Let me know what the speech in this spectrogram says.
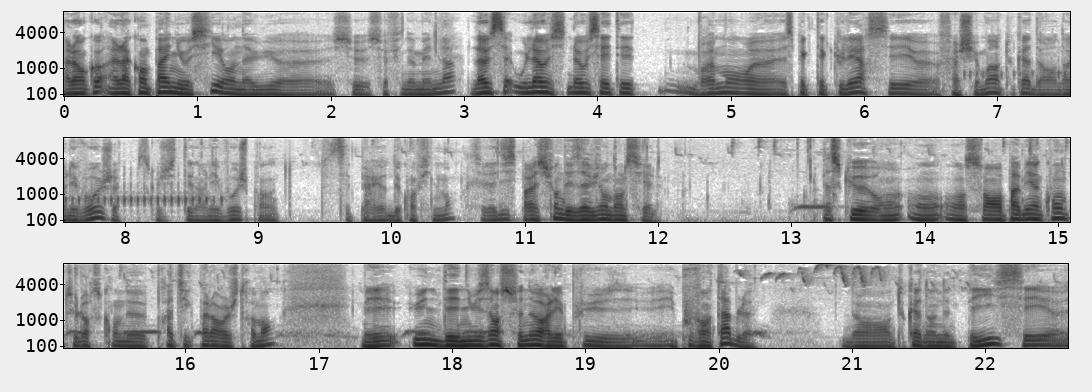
Alors à la campagne aussi, on a eu euh, ce, phénomène-là. Là où ça a été vraiment euh, spectaculaire, c'est, euh, enfin chez moi en tout cas, dans, dans les Vosges, parce que j'étais dans les Vosges pendant toute cette période de confinement, c'est la disparition des avions dans le ciel. Parce qu'on on, s'en rend pas bien compte lorsqu'on ne pratique pas l'enregistrement, mais une des nuisances sonores les plus épouvantables, en tout cas dans notre pays, c'est euh,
